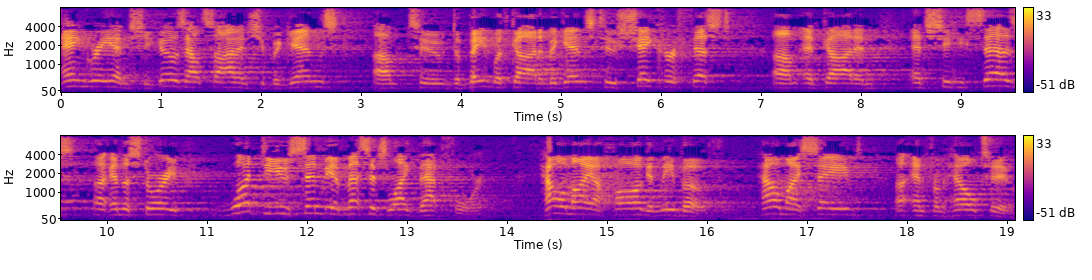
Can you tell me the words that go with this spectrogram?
angry and she goes outside and she begins um, to debate with God and begins to shake her fist um, at God. And, and she says uh, in the story, What do you send me a message like that for? How am I a hog and me both? How am I saved uh, and from hell too?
